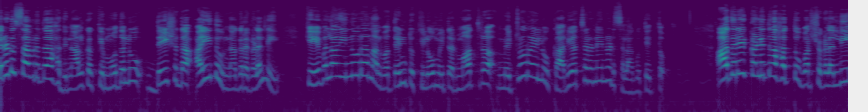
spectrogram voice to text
ಎರಡು ಸಾವಿರದ ಹದಿನಾಲ್ಕಕ್ಕೆ ಮೊದಲು ದೇಶದ ಐದು ನಗರಗಳಲ್ಲಿ ಕೇವಲ ಇನ್ನೂರ ನಲವತ್ತೆಂಟು ಕಿಲೋಮೀಟರ್ ಮಾತ್ರ ಮೆಟ್ರೋ ರೈಲು ಕಾರ್ಯಾಚರಣೆ ನಡೆಸಲಾಗುತ್ತಿತ್ತು. ಆದರೆ ಕಳೆದ ಹತ್ತು ವರ್ಷಗಳಲ್ಲಿ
